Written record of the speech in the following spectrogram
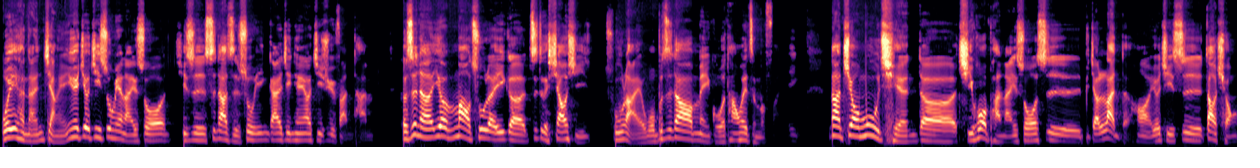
我也很难讲耶因为就技术面来说，其实四大指数应该今天要继续反弹。可是呢，又冒出了一个这这个消息出来，我不知道美国它会怎么反应。那就目前的期货盘来说是比较烂的哈，尤其是道琼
